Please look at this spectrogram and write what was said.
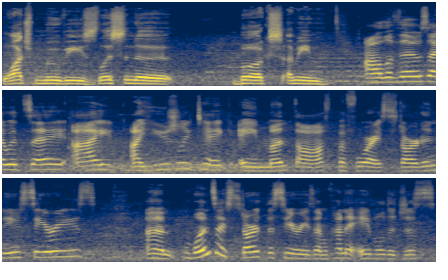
watch movies? Listen to books? I mean, all of those i would say. I i usually take a month off before i start a new series. Um, once i start the series i'm kind of able to just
